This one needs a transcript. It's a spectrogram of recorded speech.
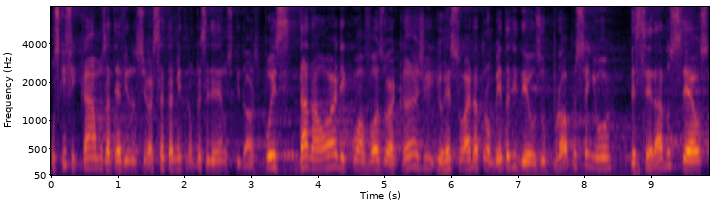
Os que ficarmos até a vinda do Senhor, certamente não precederemos que dormos, pois, dada a ordem com a voz do arcanjo e o ressoar da trombeta de Deus, o próprio Senhor descerá dos céus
